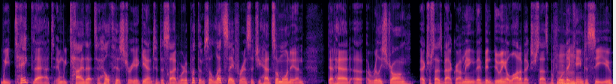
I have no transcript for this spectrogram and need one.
we take that and we tie that to health history again to decide where to put them. So let's say, for instance, you had someone in that had a, a really strong exercise background, meaning they've been doing a lot of exercise before they mm-hmm. came to see you.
